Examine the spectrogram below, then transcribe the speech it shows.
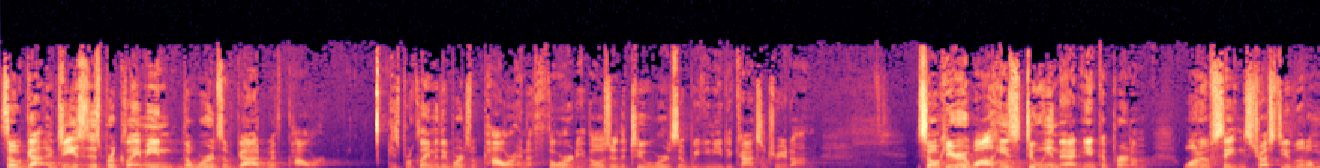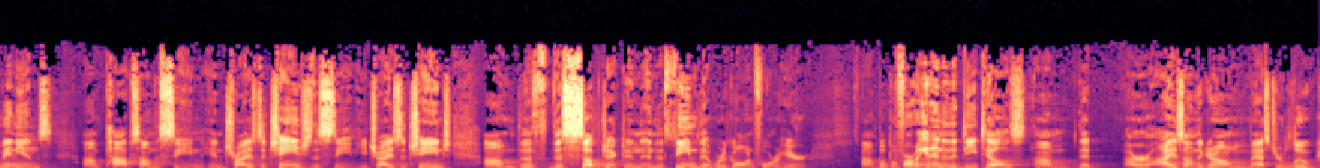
So God, Jesus is proclaiming the words of God with power. He's proclaiming the words with power and authority. Those are the two words that we need to concentrate on. So, here, while he's doing that in Capernaum, one of Satan's trusty little minions um, pops on the scene and tries to change the scene. He tries to change um, the, the subject and, and, the theme that we're going for here. Um, but before we get into the details um, that our eyes on the ground, Master Luke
